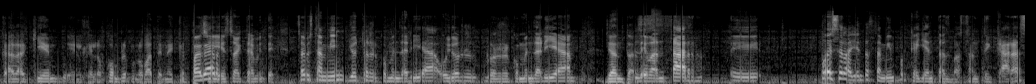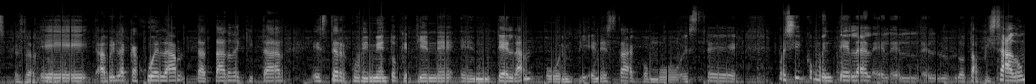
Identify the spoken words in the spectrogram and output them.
cada quien, el que lo compre, pues lo va a tener que pagar. Sí, exactamente. ¿Sabes también? Yo te recomendaría, o yo lo recomendaría Llantas. levantar. eh, puede ser las llantas también, porque hay llantas bastante caras. Exacto. eh, abrir la cajuela tratar de quitar este recubrimiento que tiene en tela o en, esta como este, pues sí, como en tela el- el- el- el- lo tapizado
